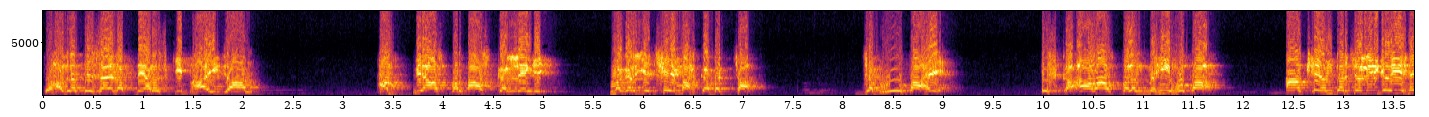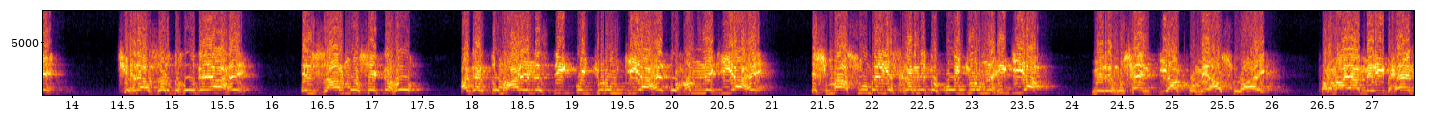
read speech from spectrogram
तो हज़रत जैन अपने अरज की भाई जान, हम प्यास बर्दाश्त कर लेंगे, मगर ये छह माह का बच्चा जब रोता है इसका आवाज़ बुलंद नहीं होता। आँखें अंदर चली गई हैं, चेहरा जर्द हो गया है। इन जालमों से कहो, अगर तुम्हारे नज़दीक कोई जुर्म किया है तो हमने किया है। इस मासूम अली असगर ने तो कोई जुर्म नहीं किया। मेरे हुसैन की आँखों में आँसू आए। फरमाया, मेरी बहन,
